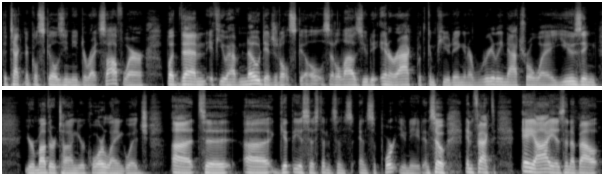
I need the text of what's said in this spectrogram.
the technical skills you need to write software. But then if you have no digital skills, it allows you to interact with computing in a really natural way using your mother tongue, your core language, uh, to uh, get the assistance and, and support you need. And so, in fact, AI isn't about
